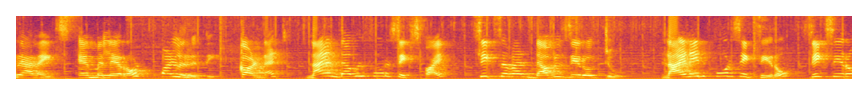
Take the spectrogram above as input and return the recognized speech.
Granites M L A road Palluruthy contact nine double four six five six seven double zero two nine eight four six zero six zero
